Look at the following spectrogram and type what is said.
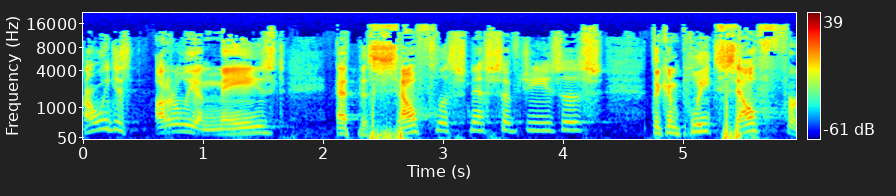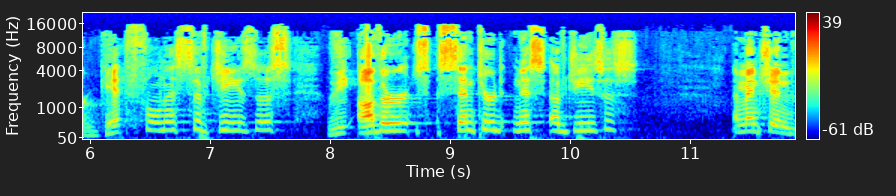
Aren't we just utterly amazed at the selflessness of Jesus? The complete self forgetfulness of Jesus, the others centeredness of Jesus. I mentioned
